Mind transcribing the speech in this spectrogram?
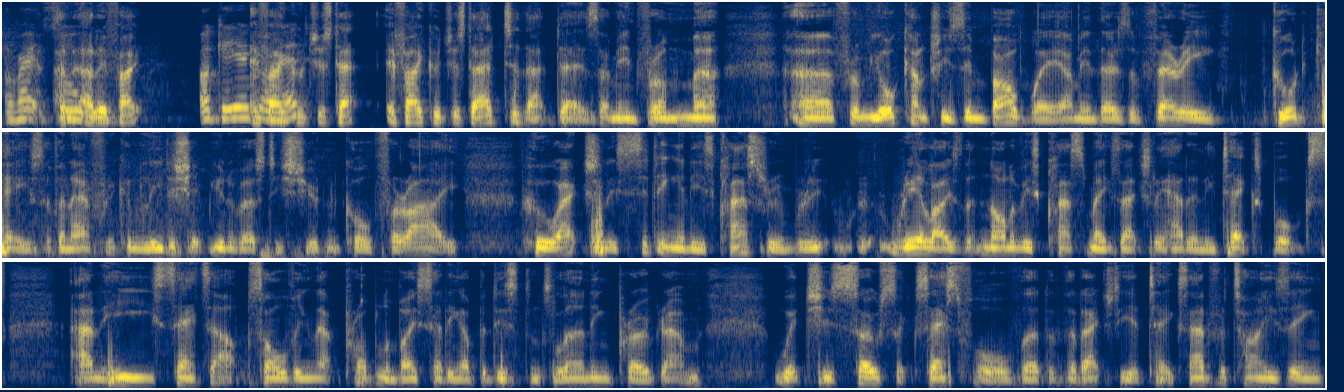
All right. So, and, and if I Okay, yeah, if I ahead. could just add, if I could just add to that, Des, I mean, from uh, uh, from your country, Zimbabwe, I mean, there's a very good case of an African leadership university student called Farai, who actually sitting in his classroom re- realized that none of his classmates actually had any textbooks. And he set up solving that problem by setting up a distance learning program, which is so successful that, that actually it takes advertising.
